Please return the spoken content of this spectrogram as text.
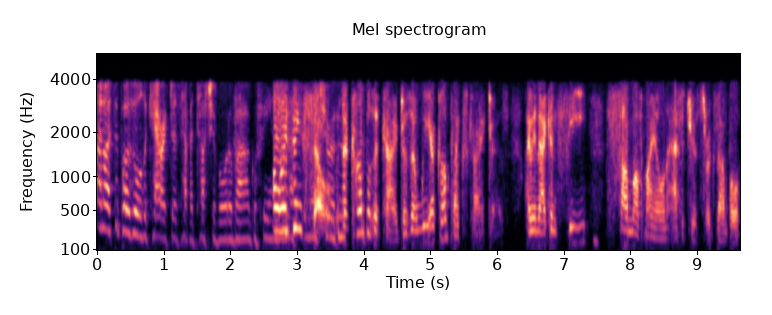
And I suppose all the characters have a touch of autobiography. oh, I think so. They're composite characters, and we are complex characters. I mean, I can see some of my own attitudes, for example,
